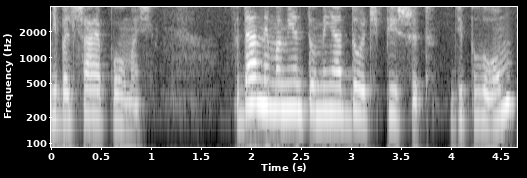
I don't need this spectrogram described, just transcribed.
небольшая помощь. В данный момент у меня дочь пишет диплом.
